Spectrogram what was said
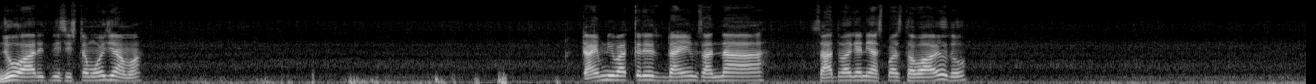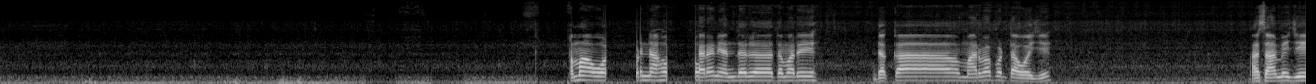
જો આ રીતની સિસ્ટમ હોય છે આમાં. ટાઈમની વાત કરીએ તો ટાઈમ સાંજના સાત વાગ્યાની આસપાસ થવા આવ્યો હતો. આમાં ઓર ના હોય કારણે અંદર તમારે ધક્કા મારવા પડતા હોય છે. આ સામે જે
